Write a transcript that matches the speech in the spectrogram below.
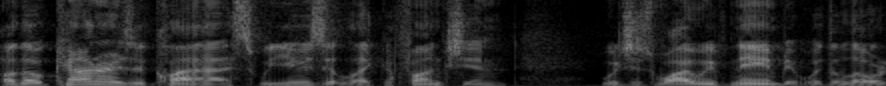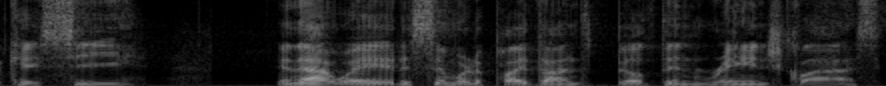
Although counter is a class, we use it like a function, which is why we've named it with a lowercase c. In that way, it is similar to Python's built-in range class.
